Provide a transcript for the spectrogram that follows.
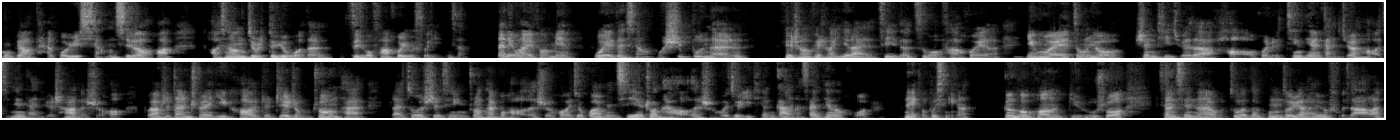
目标太过于详细的话，好像就是对于我的自由发挥有所影响。但另外一方面，我也在想，我是不能非常非常依赖自己的自我发挥了，因为总有身体觉得好，或者今天感觉好，今天感觉差的时候。我要是单纯依靠着这种状态来做事情，状态不好的时候就关门歇业，状态好的时候就一天干了三天的活，那个不行啊。更何况，比如说像现在我做的工作越来越复杂了，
